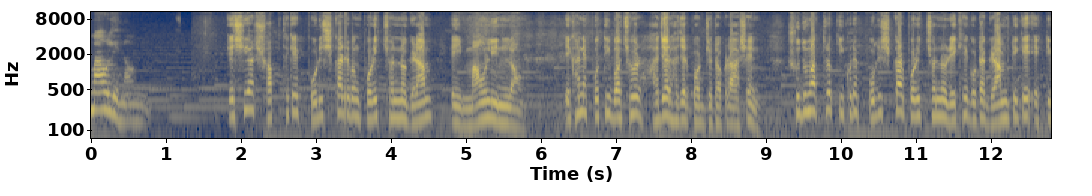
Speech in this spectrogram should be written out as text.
মাউলিনং এশিয়ার সব থেকে পরিষ্কার এবং পরিচ্ছন্ন গ্রাম এই মাউলিনলং এখানে প্রতি বছর হাজার হাজার পর্যটকরা আসেন। শুধুমাত্র কি করে পরিষ্কার পরিচ্ছন্ন রেখে গোটা গ্রামটিকে একটি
